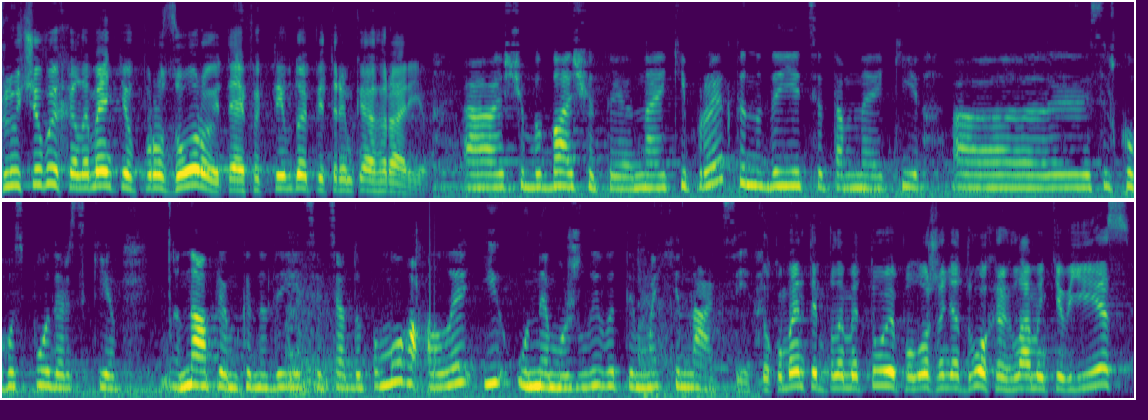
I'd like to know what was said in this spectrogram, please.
ключових елементів прозорої та ефективної підтримки аграріїв. щоб бачити на які проекти надається, там на які е, сільськогосподарські напрямки надається ця допомога, але і унеможливити махінації. Документ імплементує положення двох регламентів ЄС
